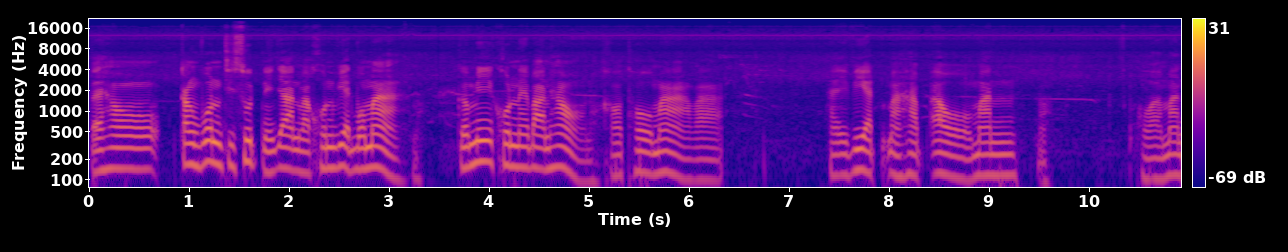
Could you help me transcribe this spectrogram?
แต่เฮากังวลที่สุดในย่านว่าคนเวียดบ่มาเนาก็มีคนในบ้านเฮาเนาเขาโทรมาว่า ให้เวียดมาหับเอามันเนาะเพราะว่ามัน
